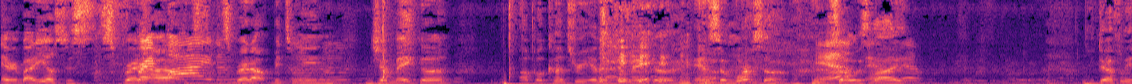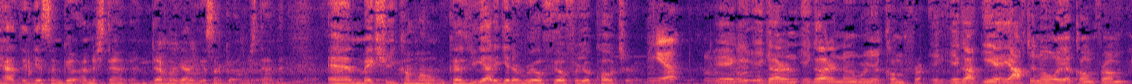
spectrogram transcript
everybody else is spread, Spread out, wide. spread out between Jamaica, upper country in Jamaica, and some more some. Yeah, so it's yeah, like yeah. You definitely have to get some good understanding. Definitely got to get some good understanding, and make sure you come home because you got to get a real feel for your culture. Yep. Yeah, you, you gotta you gotta know where you come from. You, you got yeah, you have to know where you come from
